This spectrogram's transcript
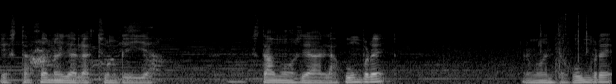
Esta zona ya la chunguilla. Estamos ya en la cumbre. En el momento cumbre.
